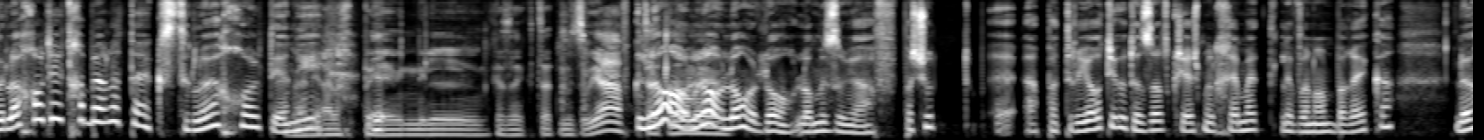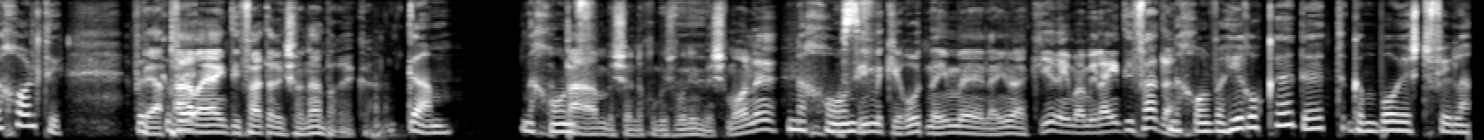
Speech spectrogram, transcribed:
ולא יכולתי להתחבר לטקסט, לא יכולתי. אני... נראה לך פניל כזה קצת מזויף? קצת לא, לא, לא, לא, לא, לא מזויף. פשוט אה, הפטריוטיות הזאת, כשיש מלחמת לבנון ברקע, לא יכולתי. והפעם היה אינתיפאדה ראשונה ברקע. גם, נכון. פעם, שאנחנו ב-88, נכון. עושים היכרות נעים אה, נעים להכיר עם המילה אינתיפאדה. נכון, והיא רוקדת, גם בו יש תפילה.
